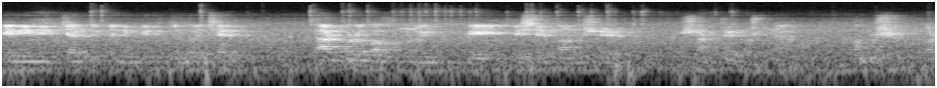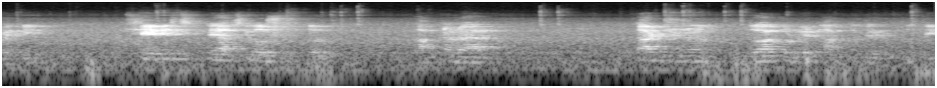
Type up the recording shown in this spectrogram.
তিনি নির্যাতিত, নিপীড়িত হয়েছেন। তারপরে কখনোই এই দেশের মানুষের স্বার্থের প্রশ্নে আপোষ করেনি। সে নিশ্চিতে আজকে অসুস্থ। আপনারা তার জন্য দোয়া করবেন, আপনাদের প্রতি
